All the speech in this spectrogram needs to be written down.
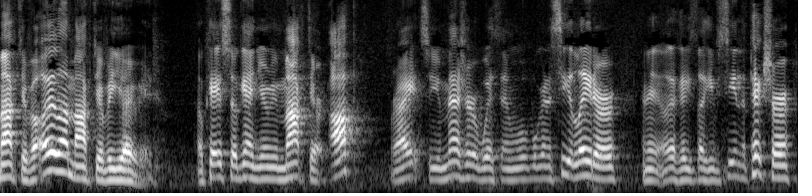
Makdir va'oila, Makdir v'yorid. Okay, so again, you're going to be Makdir up, right? So you measure with, and we're going to see later, and it, like, like you see in the picture,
